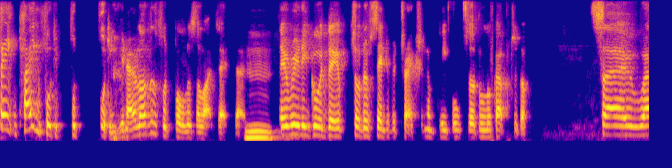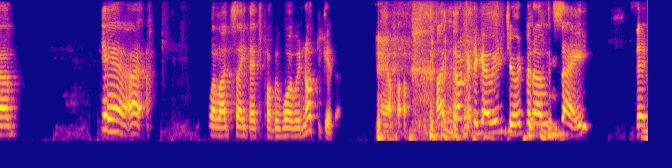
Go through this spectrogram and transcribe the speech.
Play, playing footy, foot, footy, you know, a lot of the footballers are like that. Though. Mm. they're really good. They're sort of centre of attraction, and people sort of look up to them. So, um, yeah, I, well, I'd say that's probably why we're not together. Now, I'm not going to go into it, but I would say that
